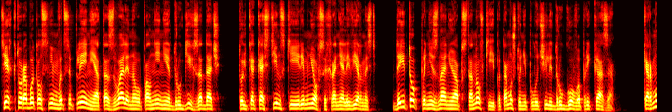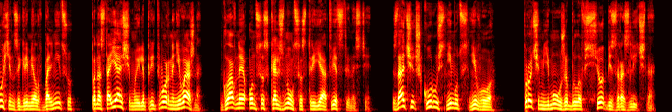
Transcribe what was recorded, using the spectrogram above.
Тех, кто работал с ним в оцеплении, отозвали на выполнение других задач, только Костинский и Ремнев сохраняли верность, да и топ по незнанию обстановки и потому, что не получили другого приказа. Кормухин загремел в больницу. По-настоящему или притворно, неважно. Главное, он соскользнул со стрия ответственности. Значит, шкуру снимут с него. Впрочем, ему уже было все безразлично.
